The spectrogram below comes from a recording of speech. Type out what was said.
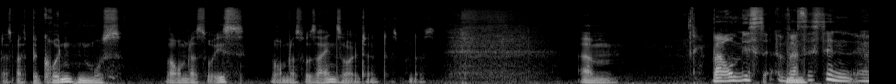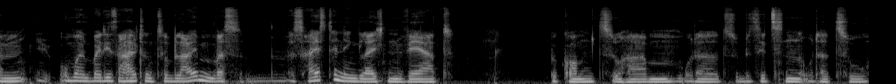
dass man das begründen muss, warum das so ist, warum das so sein sollte, dass man das. Ähm, Warum ist, was Hm. ist denn, ähm, um bei dieser Haltung zu bleiben, was, was heißt denn den gleichen Wert bekommen zu haben oder zu besitzen oder zu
